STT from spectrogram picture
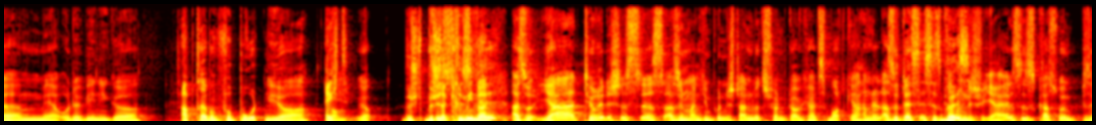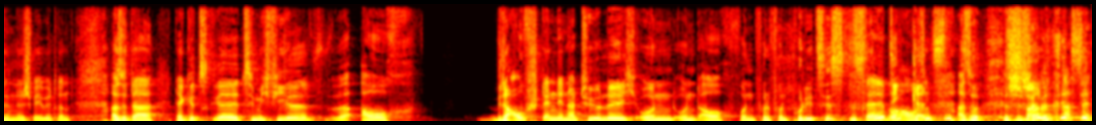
ähm, mehr oder weniger. Abtreibung verboten? Ja. Echt? Komm, ja. Bist, bist du kriminell? grad, also ja, theoretisch ist es, also in manchen Bundesstaaten wird es schon, glaube ich, als Mord gehandelt. Also das ist jetzt gerade eine Schwebe. Ja, das ist gerade so ein bisschen in der Schwebe drin. Also da, da gibt es äh, ziemlich viel äh, auch wieder Aufstände natürlich und, und auch von, von, von Polizisten selber auch. So. Also das ist schon eine krasse.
